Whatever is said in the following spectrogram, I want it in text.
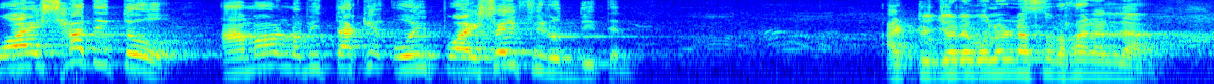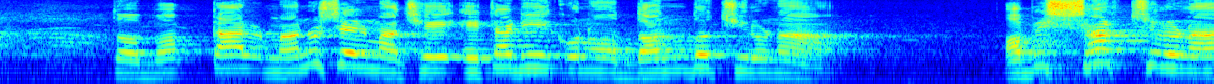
পয়সা দিত, আমার নবী তাকে ওই পয়সাই ফেরত দিতেন। আর একটু জোরে বলুন না সুবাহান আল্লাহ তো মক্কার মানুষের মাঝে এটা নিয়ে কোনো দ্বন্দ্ব ছিল না, অবিশ্বাস ছিল না।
